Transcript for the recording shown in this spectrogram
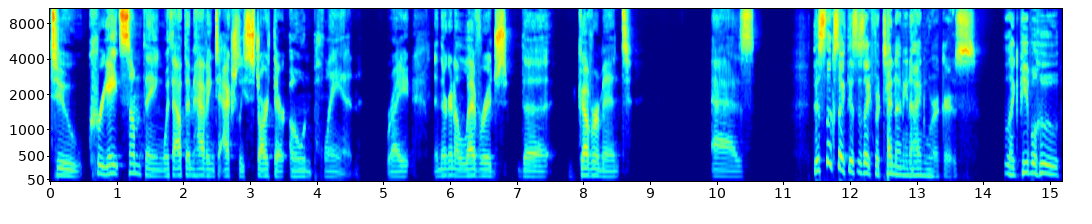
to create something without them having to actually start their own plan right? And they're going to leverage the government as This looks like this is like for 1099 workers, like people who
